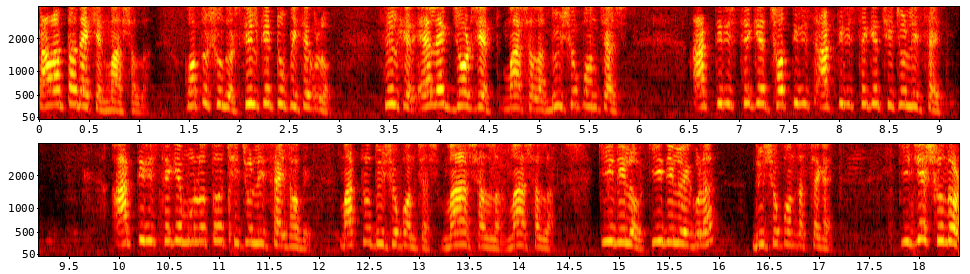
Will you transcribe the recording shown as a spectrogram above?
কালারটা দেখেন মাশাল্লাহ কত সুন্দর সিল্কের টু পিস এগুলো। সিল্কের এলেক জর্জেট মাশাল্লাহ দুইশো পঞ্চাশ। আটত্রিশ থেকে ছত্রিশ, আটত্রিশ থেকে ছিচল্লিশ সাইজ আটত্রিশ থেকে মূলত ছিচল্লিশ সাইজ হবে। মাত্র দুইশো পঞ্চাশ। মাশাল্লাহ মাশাল্লাহ কি দিল? কি দিল এগুলা? দুইশো পঞ্চাশ টাকায়। কি যে সুন্দর।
